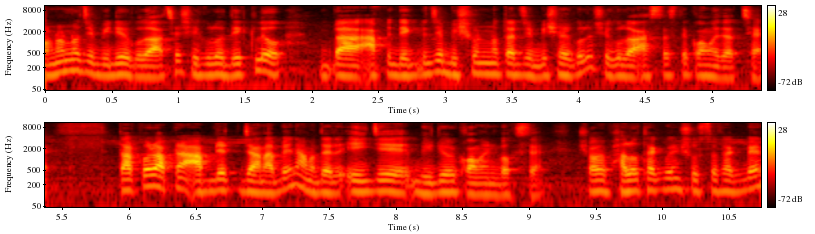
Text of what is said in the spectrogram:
অন্যান্য যে ভিডিওগুলো আছে, সেগুলো দেখলেও বা আপনি দেখবেন যে বিষণ্ণতার যে বিষয়গুলো, সেগুলো আস্তে আস্তে কমে যাচ্ছে। তারপর আপনার আপডেট জানাবেন আমাদের এই যে ভিডিওর কমেন্ট বক্সে সবাই ভালো থাকবেন, সুস্থ থাকবেন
